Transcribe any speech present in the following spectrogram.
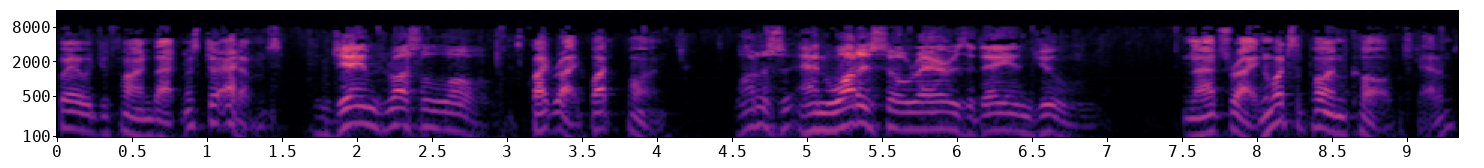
Where would you find that? Mr. Adams. James Russell Lowell. That's quite right. What poem? What is and what is so rare as a day in June? That's right. And what's the poem called, Mr. Adams?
